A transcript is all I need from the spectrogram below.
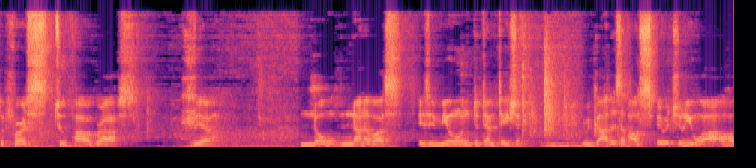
the first two paragraphs there. No, none of us is immune to temptation. Regardless of how spiritual you are, or how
